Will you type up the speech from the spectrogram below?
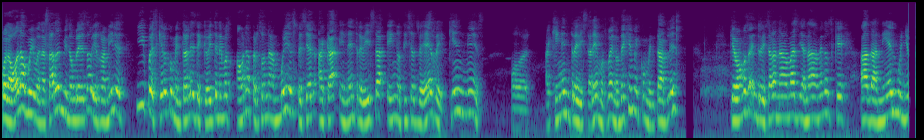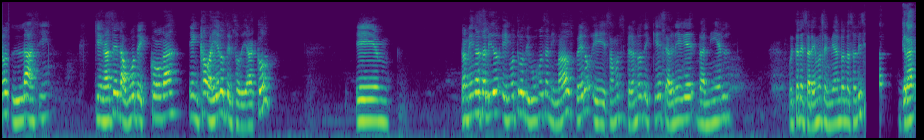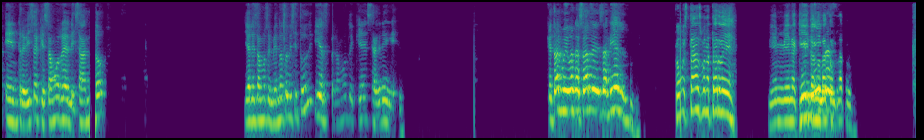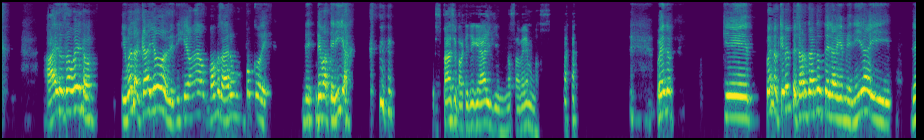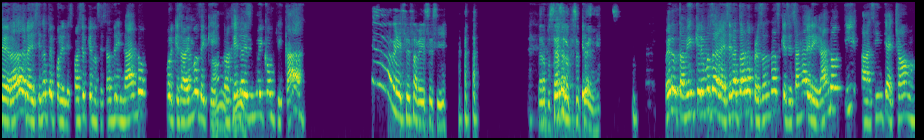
Hola, hola, muy buenas tardes. Mi nombre es David Ramírez y pues quiero comentarles de que hoy tenemos a una persona muy especial acá en la entrevista en Noticias BR. ¿Quién es? ¿O a quién entrevistaremos? Bueno, déjenme comentarles que vamos a entrevistar a nada más y a nada menos que a Daniel Muñoz Lassi, quien hace la voz de Koga en Caballeros del Zodiaco. Eh, también ha salido en otros dibujos animados, pero eh, estamos esperando de que se agregue Daniel. Ahorita le estaremos enviando la solicitud. Gran entrevista que estamos realizando. Ya le estamos enviando solicitud y esperamos de que se agregue. ¿Qué tal? Muy buenas tardes, Daniel. ¿Cómo estás? Buena tarde. Bien, bien, aquí dando lata un rato. Ah, eso está bueno. Igual acá yo dije, ah, vamos a dar un poco de, de, batería. Espacio para que llegue alguien, no sabemos. bueno, que bueno, quiero empezar dándote la bienvenida y de verdad agradeciéndote por el espacio que nos estás brindando, porque sabemos de que tu agenda es muy complicada. A veces, a veces sí. Pero pues se hace lo que se puede. Bueno, también queremos agradecer a todas las personas que se están agregando y a Cintia Chong.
